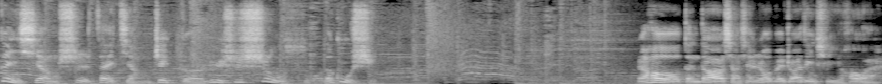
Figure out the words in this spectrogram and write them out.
更像是在讲这个律师事务所的故事。然后等到小鲜肉被抓进去以后啊。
